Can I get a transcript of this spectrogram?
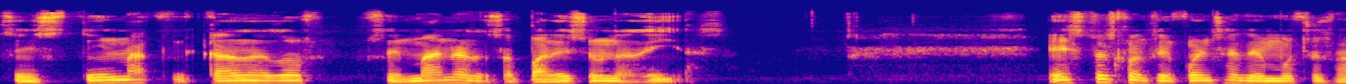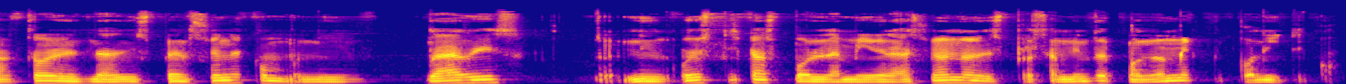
se estima que cada dos semanas desaparece una de ellas. Esto es consecuencia de muchos factores, la dispersión de comunidades lingüísticas por la migración o desplazamiento económico y político,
